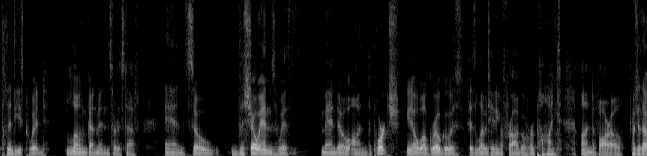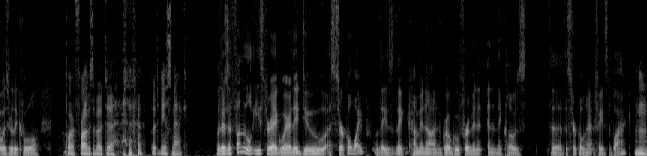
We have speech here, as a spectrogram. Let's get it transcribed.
Clint Eastwood lone gunman sort of stuff. And so the show ends with Mando on the porch, you know, while Grogu is is levitating a frog over a pond on Nevarro, which I thought was really cool. Poor frog's about to about to be a snack. But there's a fun little Easter egg where they do a circle wipe. They they come in on Grogu for a minute and then they close the the circle and it fades to black. hmm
